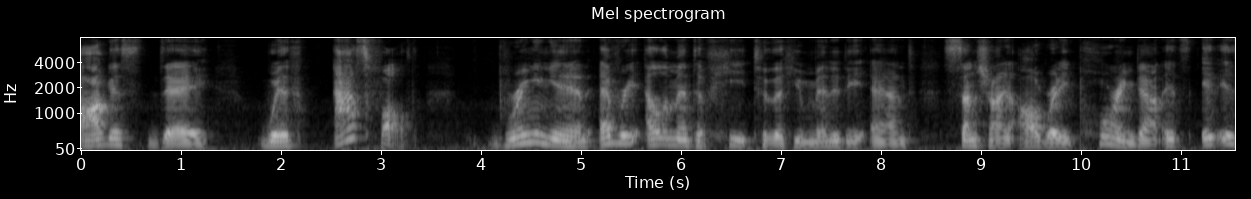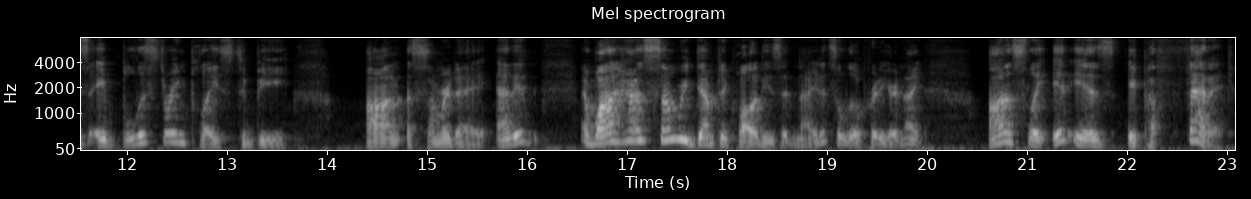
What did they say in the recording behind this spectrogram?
August day with asphalt bringing in every element of heat to the humidity and sunshine already pouring down. It's it is a blistering place to be on a summer day. And it and while it has some redemptive qualities at night, it's a little prettier at night. Honestly, it is a pathetic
